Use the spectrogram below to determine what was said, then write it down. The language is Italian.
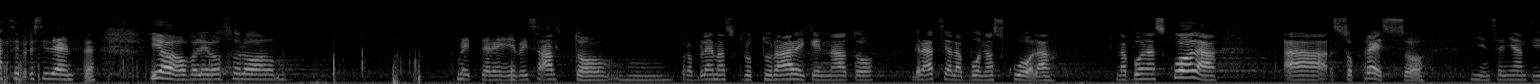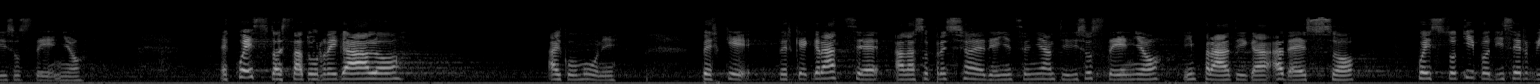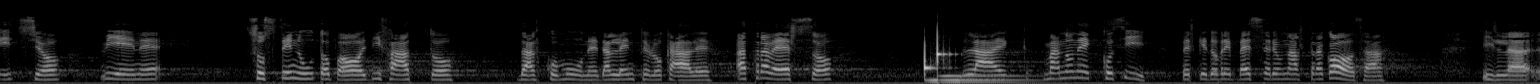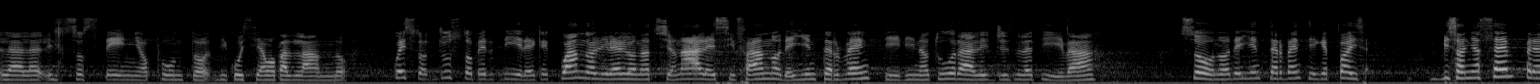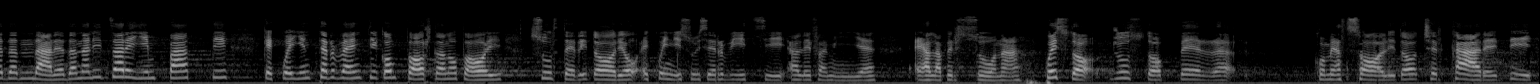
Grazie Presidente. Io volevo solo mettere in risalto un problema strutturale che è nato grazie alla buona scuola. La buona scuola ha soppresso gli insegnanti di sostegno e questo è stato un regalo ai comuni perché, perché grazie alla soppressione degli insegnanti di sostegno in pratica adesso questo tipo di servizio viene sostenuto poi di fatto dal comune, dall'ente locale, attraverso l'AEC. Ma non è così, perché dovrebbe essere un'altra cosa il, la, la, il sostegno appunto di cui stiamo parlando. Questo giusto per dire che quando a livello nazionale si fanno degli interventi di natura legislativa, sono degli interventi che poi bisogna sempre ad andare ad analizzare gli impatti che quegli interventi comportano poi sul territorio e quindi sui servizi alle famiglie e alla persona. Questo giusto per, come al solito, cercare di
